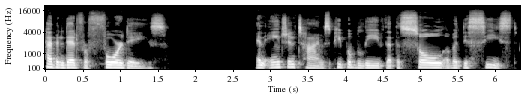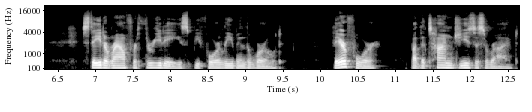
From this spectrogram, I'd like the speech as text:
had been dead for four days. In ancient times, people believed that the soul of a deceased stayed around for three days before leaving the world. Therefore, by the time Jesus arrived,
